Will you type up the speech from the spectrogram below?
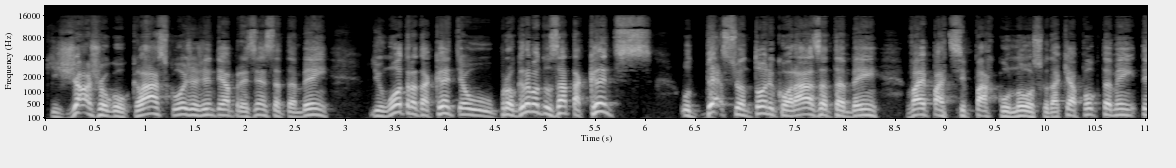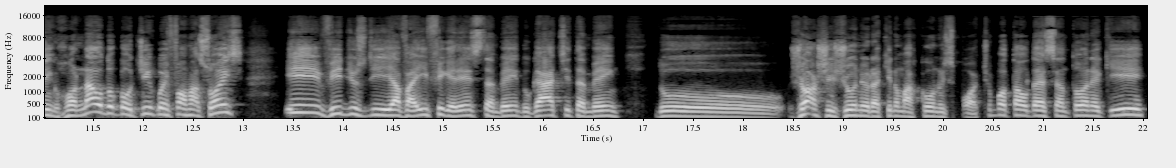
que já jogou o clássico. Hoje a gente tem a presença também de um outro atacante, é o programa dos atacantes. O Décio Antônio Coraza também vai participar conosco. Daqui a pouco também tem Ronaldo Coutinho com informações e vídeos de Havaí Figueirense também, do Gatti também do Jorge Júnior aqui no Marcou no Esporte. Deixa eu botar o Décio Antônio aqui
